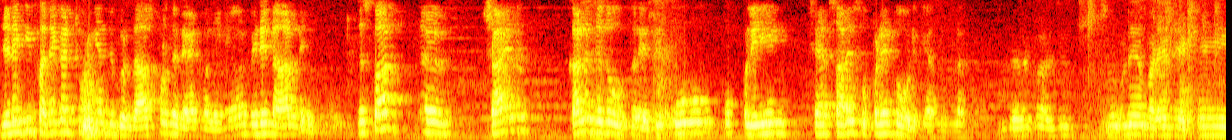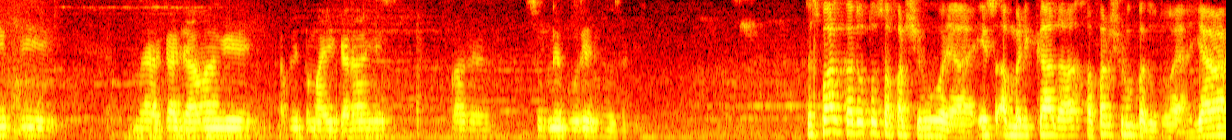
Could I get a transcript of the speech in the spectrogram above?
ਜਿਹੜੇ ਕਿ ਫਤਿਹਗੜ੍ਹ ਚੂੜੀਆਂ ਦੇ ਗੁਰਦਾਸਪੁਰ ਦੇ ਰਹਿਣ ਵਾਲੇ ਨੇ ਔਰ ਮੇਰੇ ਨਾਲ ਨੇ। ਜਸਪਾਲ ਸ਼ਾਇਦ ਕੱਲ ਜਦੋਂ ਉਤਰੇ ਤੇ ਉਹ ਉਹ ਪਲੇਨ ਸ਼ਾਇਦ ਸਾਰੇ ਸੁਪਨੇ ਤੋੜ ਗਿਆ ਮਤਲਬ ਬਿਲਕੁਲ ਜੀ ਸੁਪਨੇ ਬੜੇ ਦੇਖੇ ਸੀ ਕਿ ਅਮਰੀਕਾ ਜਾਵਾਂਗੇ ਆਪਣੀ ਕਮਾਈ ਕਰਾਂਗੇ ਪਰ ਸੁਪਨੇ ਪੂਰੇ ਨਹੀਂ ਹੋ ਸਕੇ। ਜਸਪਾਲ ਕਦੋਂ ਤੋਂ ਸਫ਼ਰ ਸ਼ੁਰੂ ਹੋਇਆ? ਇਸ ਅਮਰੀਕਾ ਦਾ ਸਫ਼ਰ ਸ਼ੁਰੂ ਕਦੋਂ ਤੋਂ ਹੋਇਆ? ਜਾਂ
